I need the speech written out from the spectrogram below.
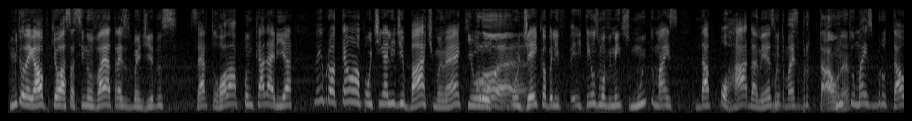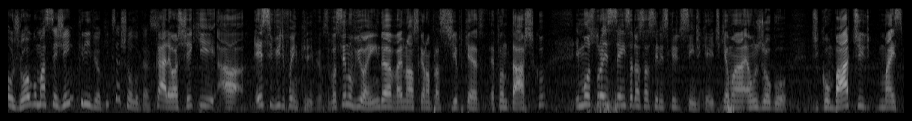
Muito legal porque o assassino vai atrás dos bandidos, certo? Rola uma pancadaria. Lembrou até uma pontinha ali de Batman, né? Que o, é, o é. Jacob ele, ele tem os movimentos muito mais da porrada mesmo. Muito mais brutal, né? Muito mais brutal o jogo, uma CG incrível. O que, que você achou, Lucas? Cara, eu achei que ah, esse vídeo foi incrível. Se você não viu ainda, vai no nosso canal pra assistir, porque é, é fantástico. E mostrou a essência do Assassin's Creed Syndicate, que é, uma- é um jogo de combate mais,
